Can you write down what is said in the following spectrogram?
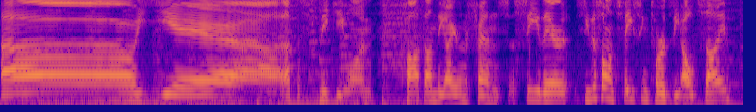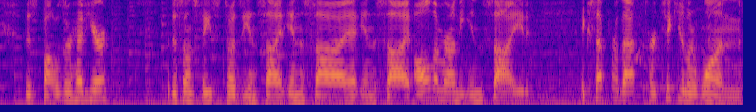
Oh, yeah. That's a sneaky one. Caught on the iron fence. See there? See, this one's facing towards the outside? This Bowser head here? But this one's facing towards the inside, inside, inside. All of them are on the inside, except for that particular one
